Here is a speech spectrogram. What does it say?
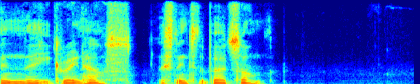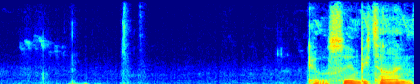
in the greenhouse, listening to the bird song. It will soon be time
